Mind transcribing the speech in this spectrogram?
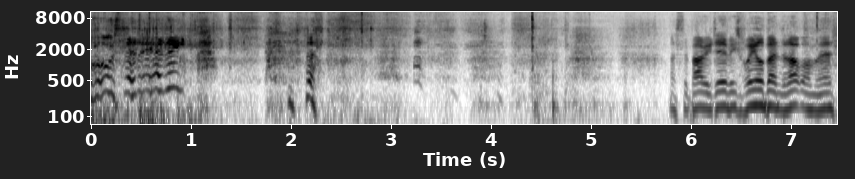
Oh, steady, Eddie! That's the Barry Davies wheel bender, that one, mate.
